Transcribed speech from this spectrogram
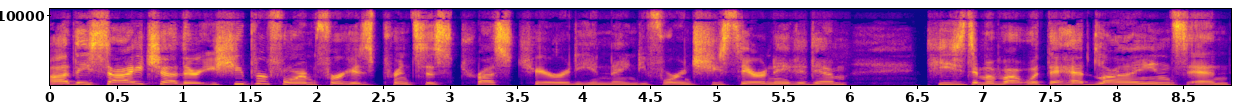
Uh, they saw each other. She performed for his Prince's Trust charity in '94, and she serenaded him, teased him about what the headlines, and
